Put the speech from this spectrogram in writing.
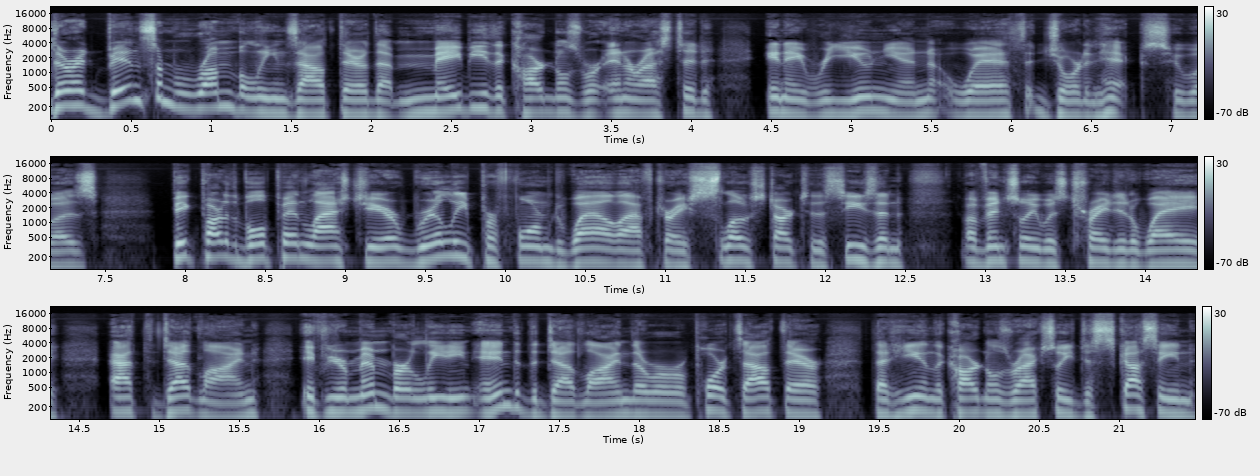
there had been some rumblings out there that maybe the Cardinals were interested in a reunion with Jordan Hicks, who was big part of the bullpen last year, really performed well after a slow start to the season, eventually was traded away at the deadline. If you remember leading into the deadline, there were reports out there that he and the Cardinals were actually discussing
